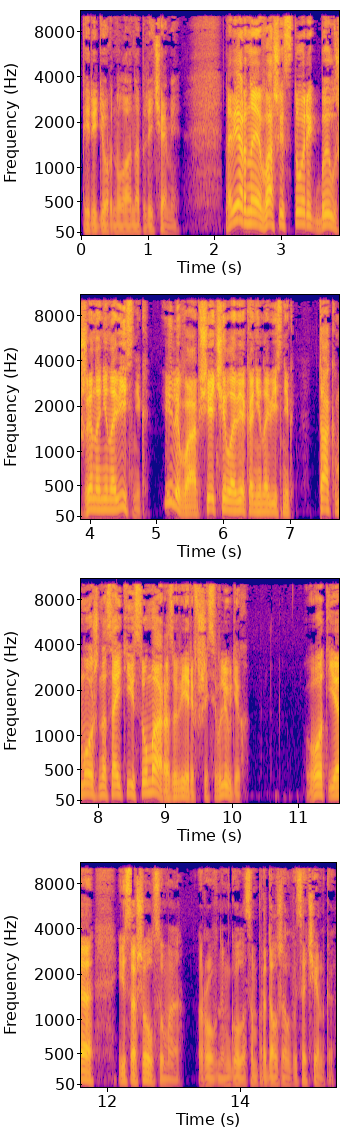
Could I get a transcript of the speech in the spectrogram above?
передернула она плечами. Наверное, ваш историк был женоненавистник или вообще человека-ненавистник. Так можно сойти с ума, разуверившись в людях. Вот я и сошел с ума, ровным голосом продолжал Высоченко.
